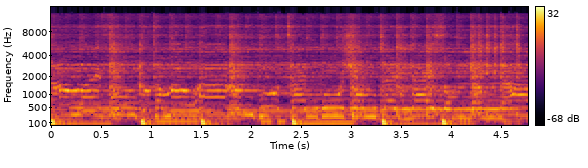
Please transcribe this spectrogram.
น้ำลายฟุ้งเขาทำเมาอารมณ์พวกท่านผู้ชมจะได้สมนำหน้า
